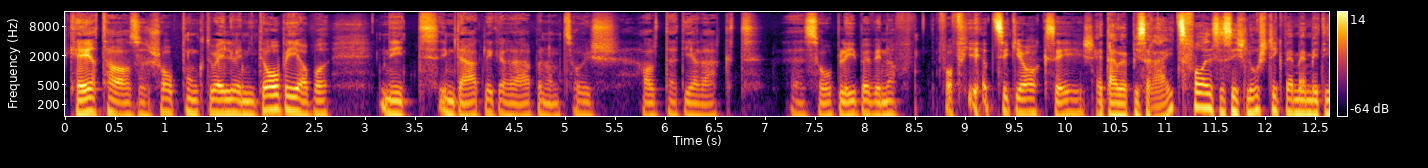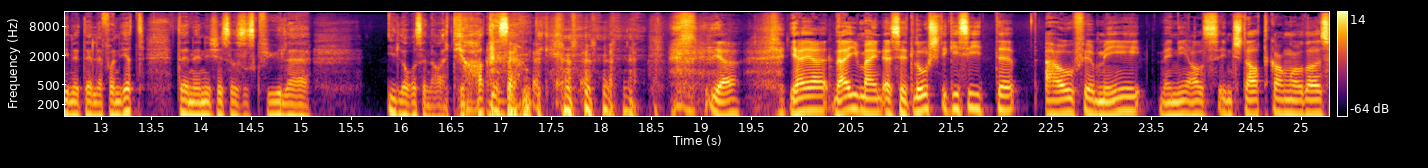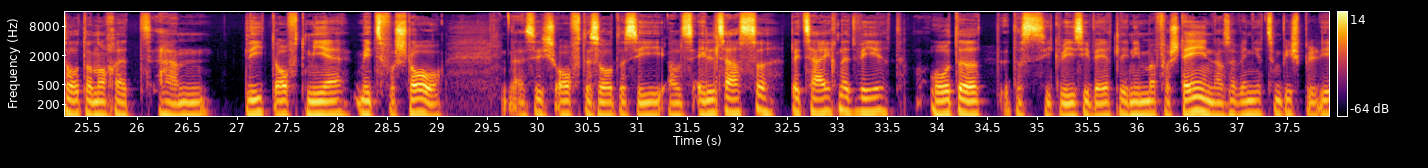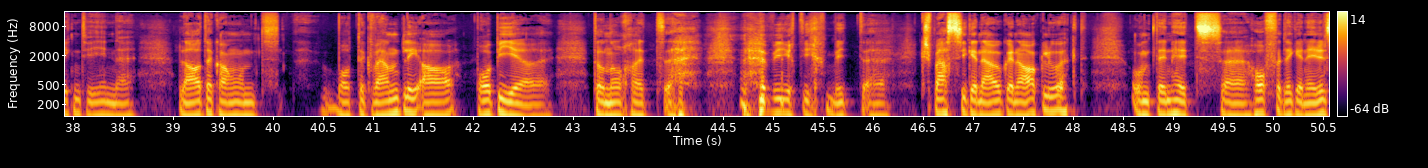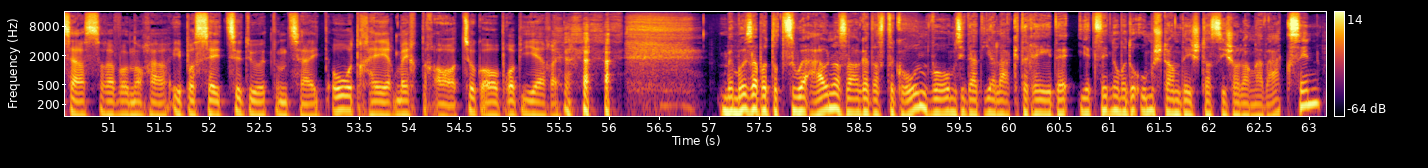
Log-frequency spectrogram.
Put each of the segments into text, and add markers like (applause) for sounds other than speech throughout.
gehört habe. Also schon punktuell, wenn ich da bin, aber nicht im täglichen Leben. Und so ist halt der Dialekt äh, so geblieben, wie er vor (laughs) 40 Jahren gesehen ist. Hat auch etwas Reizvolles. Es ist lustig, wenn man mit ihnen telefoniert, dann ist es also das Gefühl, äh, ich höre eine alte Radiosendung. (laughs) (laughs) ja. ja, ja. Nein, ich meine, es hat lustige Seiten, auch für mich, wenn ich als in die Stadt gehe oder so, dann haben die Leute oft mir mit zu verstehen. Es ist oft so, dass sie als Elsasser bezeichnet wird oder dass sie gewisse Wörter nicht mehr verstehen. Also wenn ihr zum Beispiel irgendwie in einen Laden geht und wollte Gewändli anprobieren. Danach hat, äh, (laughs) wird ich mit äh, gespässigen Augen angeschaut. Und dann hat es äh, hoffentlich einen Elsässer, der nachher übersetzen tut und sagt, oh, der Herr möchte den Anzug anprobieren. (laughs) Man muss aber dazu auch noch sagen, dass der Grund, warum sie den Dialekt reden, jetzt nicht nur der Umstand ist, dass sie schon lange weg sind,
